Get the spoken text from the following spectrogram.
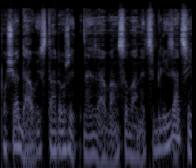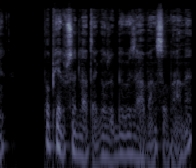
posiadały starożytne, zaawansowane cywilizacje. Po pierwsze, dlatego, że były zaawansowane,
